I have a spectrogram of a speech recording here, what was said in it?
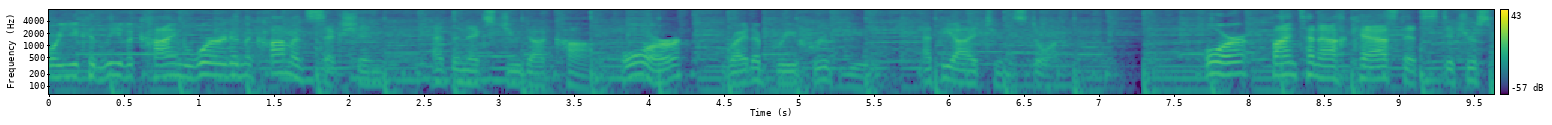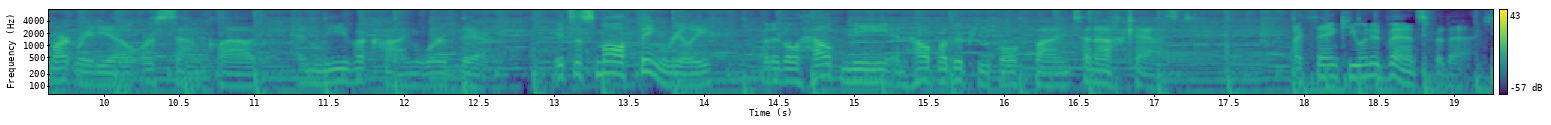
Or you could leave a kind word in the comments section at thenextjew.com. Or write a brief review at the iTunes Store. Or find Tanakhcast at Stitcher Smart Radio or SoundCloud and leave a kind word there. It's a small thing, really, but it'll help me and help other people find Tanakhcast. I thank you in advance for that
